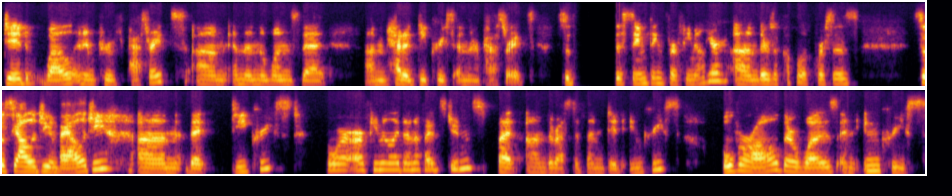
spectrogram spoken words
did well and improved pass rates, um, and then the ones that um, had a decrease in their pass rates. So the same thing for female here. Um, there's a couple of courses, sociology and biology, um, that decreased for our female identified students, but um, the rest of them did increase. Overall, there was an increase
